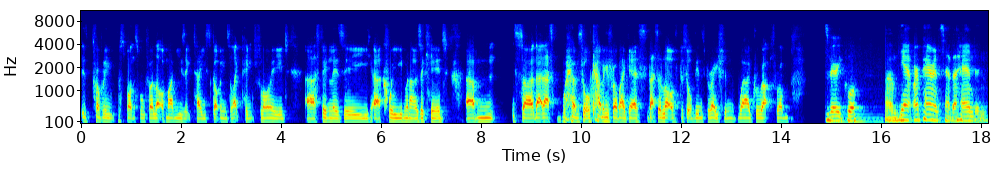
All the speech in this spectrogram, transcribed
is probably responsible for a lot of my music taste. Got me into like Pink Floyd, uh, Thin Lizzy, uh, Queen when I was a kid. Um, so that that's where I'm sort of coming from, I guess. That's a lot of the sort of the inspiration where I grew up from. It's very cool. Um, yeah, our parents have a hand in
